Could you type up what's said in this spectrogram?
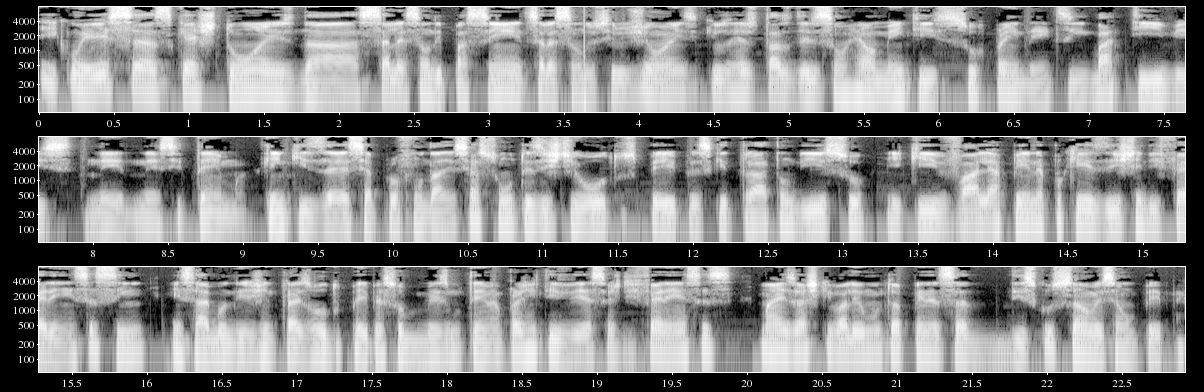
e com essas questões da seleção de pacientes, seleção dos cirurgiões, que os resultados deles são realmente surpreendentes imbatíveis nesse tema. Quem quiser se aprofundar nesse assunto, existem outros papers que tratam disso e que vale a pena porque existem diferenças sim. Quem sabe um dia a gente traz outro paper sobre o mesmo tema para a gente ver essas diferenças, mas acho que valeu muito a pena essa discussão. Esse é um paper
